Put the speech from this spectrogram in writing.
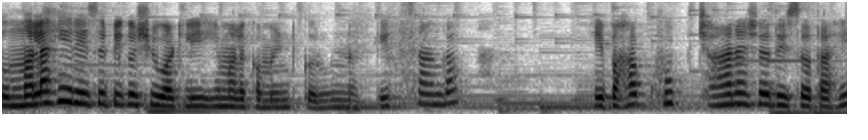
तुम्हाला ही रेसिपी कशी वाटली हे मला कमेंट करून नक्कीच सांगा. हे पहा खूप छान अशा दिसत आहे.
